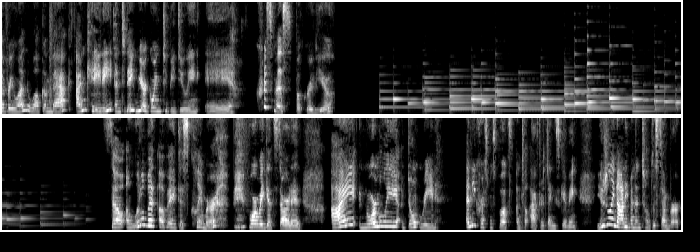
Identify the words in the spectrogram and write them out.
everyone, welcome back. I'm Katie and today we are going to be doing a Christmas book review. So a little bit of a disclaimer before we get started. I normally don't read any Christmas books until after Thanksgiving, usually not even until December.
